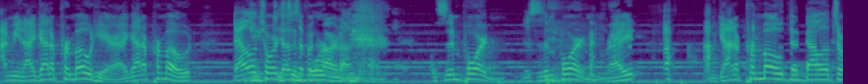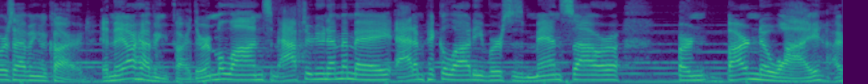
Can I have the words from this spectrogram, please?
I mean, I got to promote here. I got to promote. Bellator It's does have a card on. important. Sunday. This is important. This is important, right? We got to promote that Bellator's having a card, and they are having a card. They're in Milan. Some afternoon MMA. Adam Piccolotti versus Mansour Barn- Barnaoui. I,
